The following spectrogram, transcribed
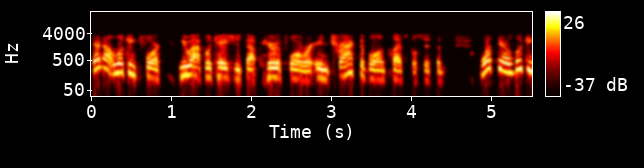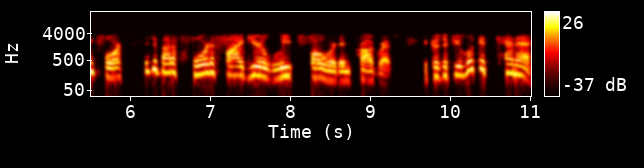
They're not looking for new applications that heretofore were intractable on classical systems. What they're looking for is about a four to five year leap forward in progress. Because if you look at 10x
